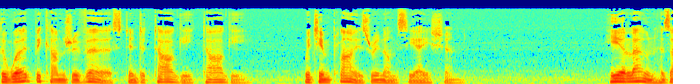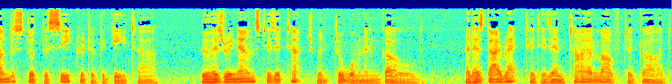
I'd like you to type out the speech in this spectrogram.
the word becomes reversed into Tagi, Tagi, which implies renunciation. He alone has understood the secret of the Gita, who has renounced his attachment to woman and gold, and has directed his entire love to God.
